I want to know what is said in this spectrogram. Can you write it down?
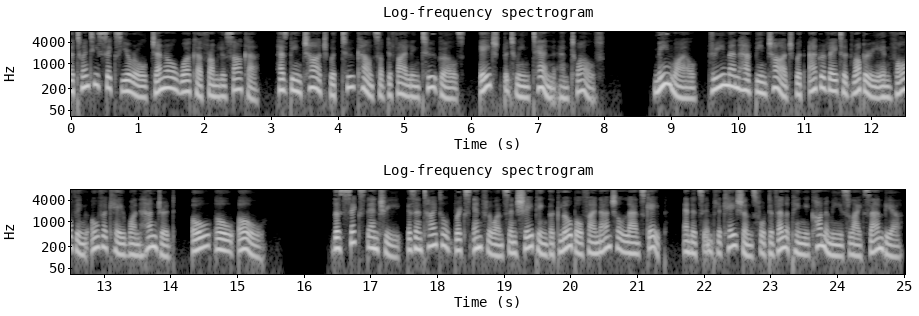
a 26 year old general worker from Lusaka, has been charged with two counts of defiling two girls, aged between 10 and 12. Meanwhile, three men have been charged with aggravated robbery involving over K100 000. The sixth entry is entitled BRICS Influence in Shaping the Global Financial Landscape and Its Implications for Developing Economies like Zambia.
